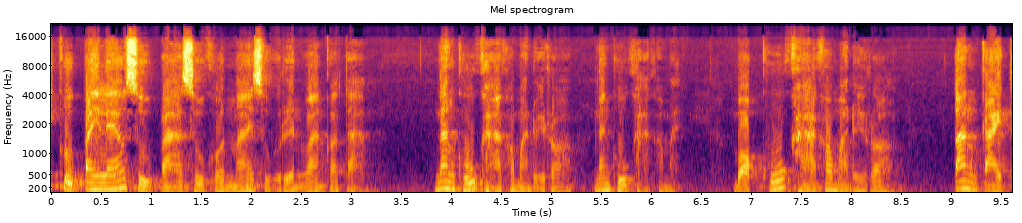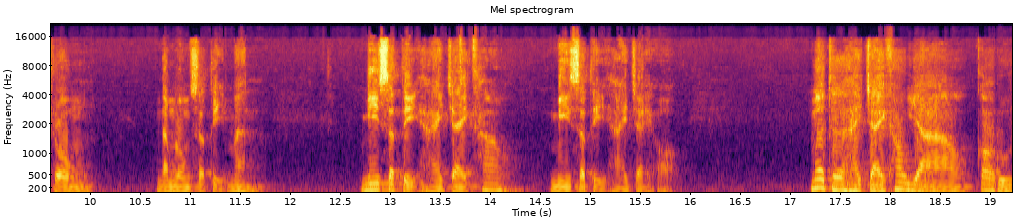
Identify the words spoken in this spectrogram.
ภิกขุไปแล้วสู่ป่าสู่โคนไม้สู่เรือนว่างก็ตาม นั่งคูขาเข้ามาโดยรอบ นั่งคูขาเข้ามา บอกคูขาเข้ามาโดยรอบ ตั้งกายตรงดำรงสติมั่น มีสติหายใจเข้า มีสติหายใจออก เมื่อเธอหายใจเข้ายาว ก็รู้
